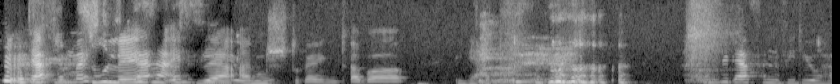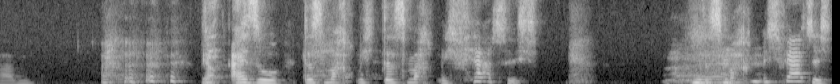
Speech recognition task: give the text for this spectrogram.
Dafür möchte ich Zulesen gerne ein ist sehr Video. anstrengend, aber ja. Und wir davon ein Video haben. Wie, also, das macht mich, das macht mich fertig. Das macht mich fertig.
